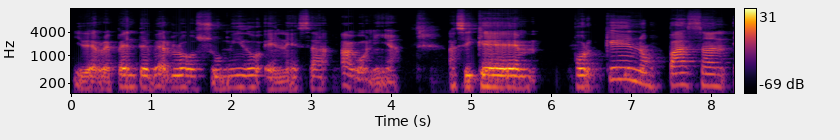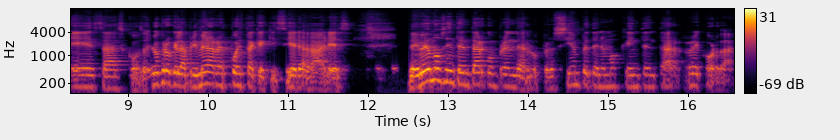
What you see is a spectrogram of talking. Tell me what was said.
y de repente verlo sumido en esa agonía. Así que, ¿por qué nos pasan esas cosas? Yo creo que la primera respuesta que quisiera dar es, debemos intentar comprenderlo, pero siempre tenemos que intentar recordar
